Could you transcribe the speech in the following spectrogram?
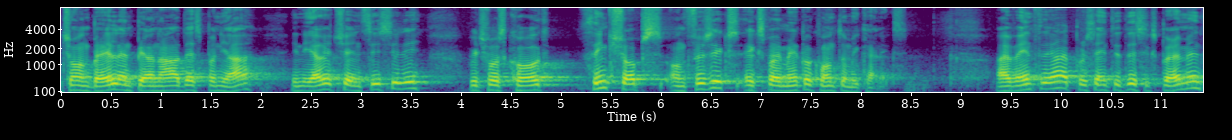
John Bell and Bernard D'Espagnat in Erice in Sicily, which was called Think Shops on Physics, Experimental Quantum Mechanics. I went there, I presented this experiment.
